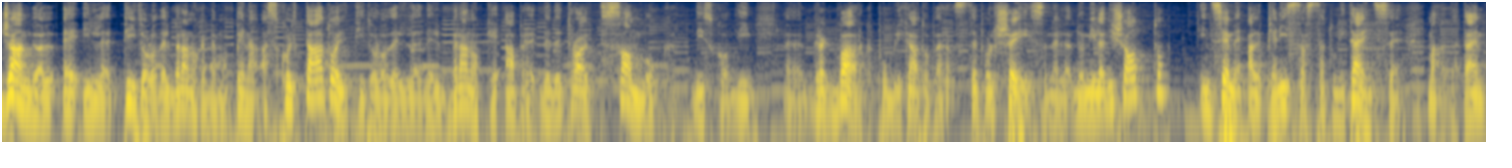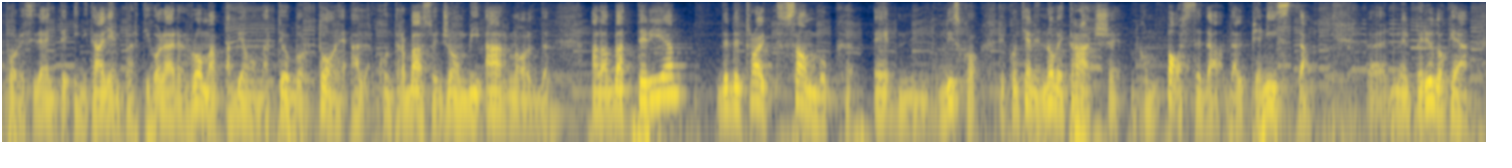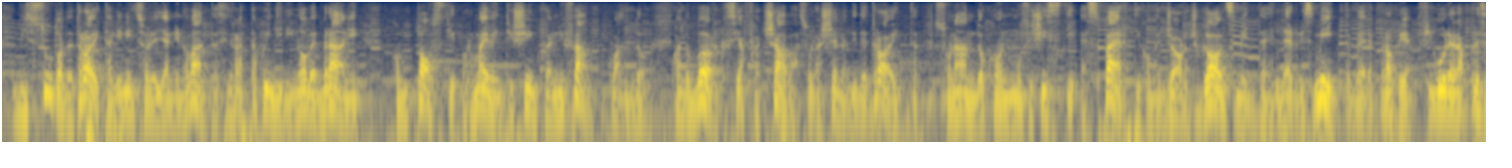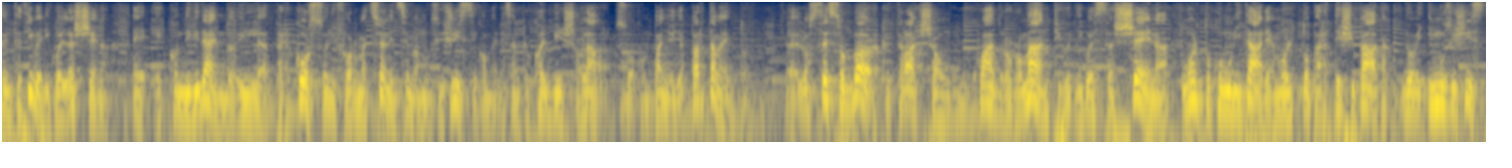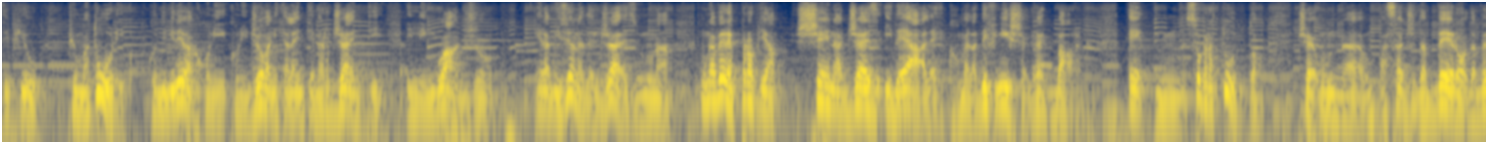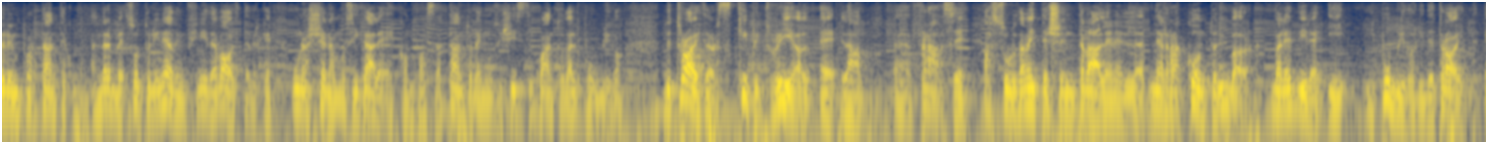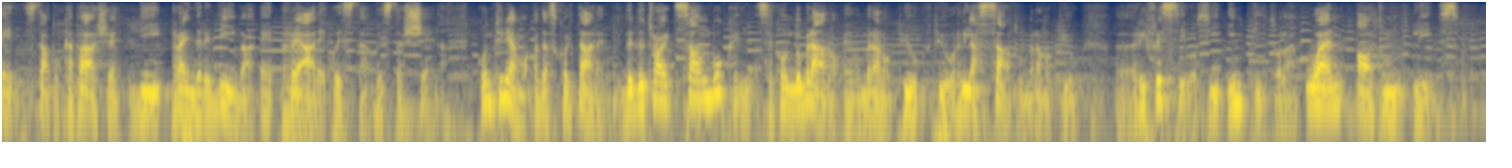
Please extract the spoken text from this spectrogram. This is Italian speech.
Jungle è il titolo del brano che abbiamo appena ascoltato, è il titolo del, del brano che apre The Detroit Songbook, disco di eh, Greg Burke pubblicato per Staple Chase nel 2018. Insieme al pianista statunitense, ma da tempo residente in Italia, in particolare a Roma, abbiamo Matteo Bortone al contrabbasso e John B. Arnold alla batteria. The Detroit Songbook è mm, un disco che contiene nove tracce composte da, dal pianista eh, nel periodo che ha vissuto a Detroit all'inizio degli anni 90. Si tratta quindi di nove brani composti ormai 25 anni fa, quando, quando Burke si affacciava sulla scena di Detroit, suonando con musicisti esperti come George Goldsmith e Larry Smith, vere e proprie figure rappresentative di quella scena, e, e condividendo il percorso di formazione insieme a musicisti come ad esempio Colvin Scholar, suo compagno di appartamento, lo stesso Burke traccia un quadro romantico di questa scena molto comunitaria, molto partecipata, dove i musicisti più, più maturi condividevano con i, con i, giovani talenti emergenti il linguaggio e la visione del jazz in una, una vera e propria scena jazz ideale, come la definisce Greg Burke e mh, soprattutto c'è un, un, passaggio davvero, davvero importante, andrebbe sottolineato infinite volte perché una scena musicale è composta tanto dai musicisti quanto dal pubblico. Detroiters Keep It Real è la eh, frase assolutamente centrale nel, nel, racconto di Burke, vale a dire i, il pubblico di Detroit è stato capace di rendere viva e reale questa, questa scena. Continuiamo ad ascoltare The Detroit Songbook, il secondo brano, è un brano più, più rilassato, un brano più riflessivo, si intitola When Autumn Leaves.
